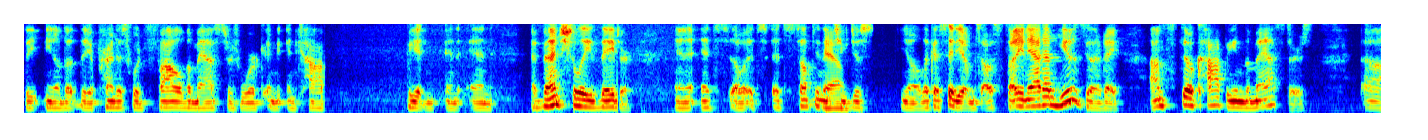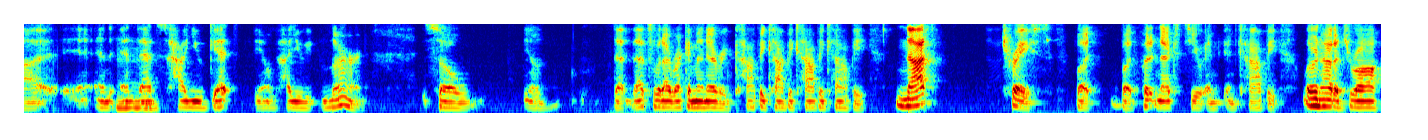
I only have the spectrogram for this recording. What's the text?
The you know the, the apprentice would follow the master's work and, and copy it, and, and and eventually they and it's so it's it's something that Yeah. you just you know like I said I was studying Adam Hughes the other day. I'm still copying the masters, uh, and and Mhm. that's how you get you know how you learn. So you know that that's what I recommend. Every copy, copy, copy, copy. Not trace, but but put it next to you and, and copy. Learn how to draw.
